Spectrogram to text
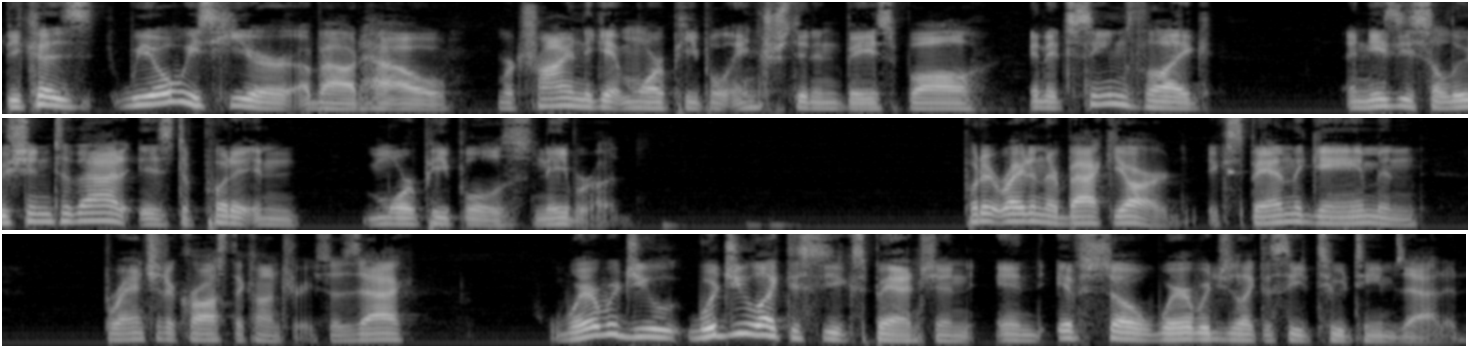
Because we always hear about how we're trying to get more people interested in baseball, and it seems like an easy solution to that is to put it in more people's neighborhood. Put it right in their backyard. Expand the game and branch it across the country. So Zach, where would you would you like to see expansion and if so, where would you like to see two teams added?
